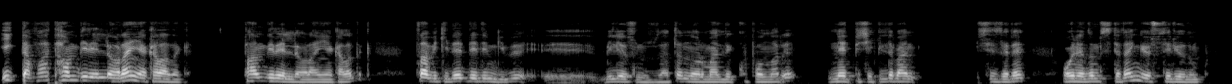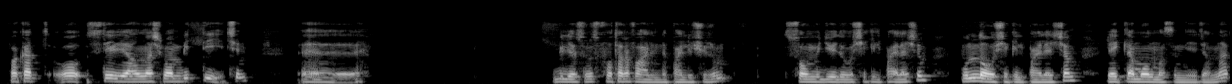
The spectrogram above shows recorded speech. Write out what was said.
İlk defa tam 1.50 oran yakaladık. Tam 1.50 oran yakaladık. Tabii ki de dediğim gibi e, biliyorsunuz zaten normalde kuponları net bir şekilde ben sizlere oynadığım siteden gösteriyordum. Fakat o siteyle anlaşmam bittiği için ee, biliyorsunuz fotoğraf halinde paylaşıyorum. son videoyu da o şekilde paylaştım. Bunu da o şekilde paylaşacağım. Reklam olmasın diye canlar.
